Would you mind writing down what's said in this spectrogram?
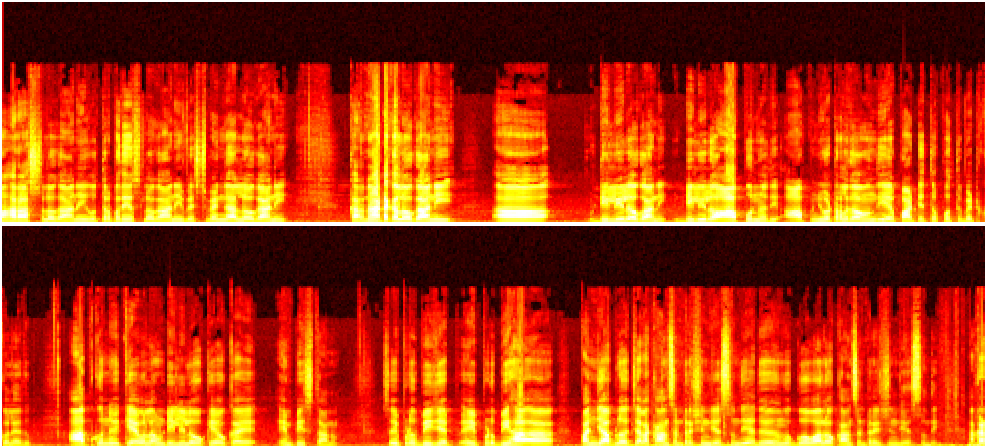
మహారాష్ట్రలో కానీ ఉత్తరప్రదేశ్లో కానీ వెస్ట్ బెంగాల్లో కానీ కర్ణాటకలో కానీ ఢిల్లీలో కానీ ఢిల్లీలో ఆప్ ఉన్నది. ఆప్ న్యూట్రల్గా ఉంది ఏ పార్టీతో పొత్తు పెట్టుకోలేదు. ఆప్కున్నవి కేవలం ఢిల్లీలో ఒకే ఒక ఎంపీ స్థానం. సో ఇప్పుడు బీజేపీ ఇప్పుడు బీహార్ పంజాబ్లో చాలా కాన్సన్ట్రేషన్ చేస్తుంది అదేవిధంగా గోవాలో కాన్సన్ట్రేషన్ చేస్తుంది. అక్కడ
